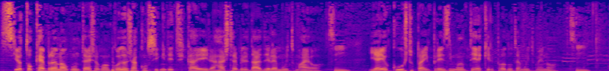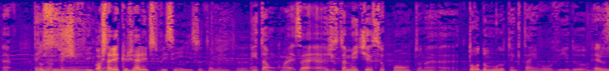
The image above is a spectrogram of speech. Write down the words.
se eu estou quebrando algum teste, alguma coisa, eu já consigo identificar ele. A rastreabilidade dele é muito maior. Sim, E aí, o custo para a empresa em manter aquele produto é muito menor. sim. Tem, Então tem-. Gostaria que os gerentes vissem isso também. tá? Então, mas é, é justamente esse o ponto, né? É, todo mundo tem que estar envolvido em,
